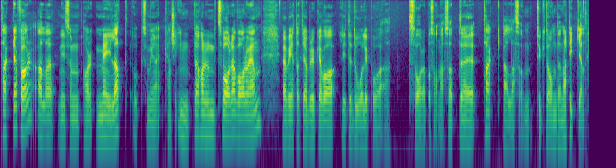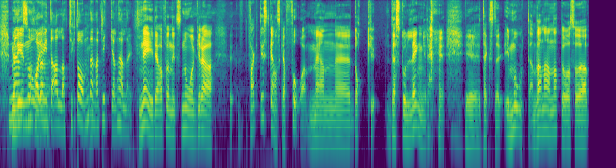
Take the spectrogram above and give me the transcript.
tacka för, alla ni som har mejlat och som jag kanske inte har hunnit svara var och en. Jag vet att jag brukar vara lite dålig på att svara på sådana. Så att eh, tack alla som tyckte om den artikeln. Men, Men så några... har ju inte alla tyckt om den artikeln heller. Nej, det har funnits några, faktiskt ganska få, men eh, dock desto längre eh, texter emot den. Bland annat då så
